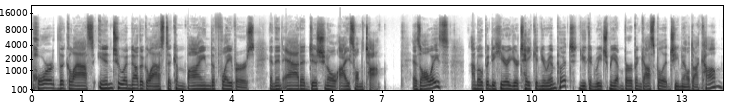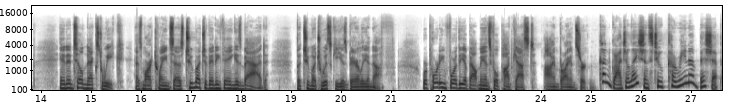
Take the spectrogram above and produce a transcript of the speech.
pour the glass into another glass to combine the flavors and then add additional ice on the top. As always, I'm open to hear your take and your input. You can reach me at bourbongospel at gmail.com. And until next week, as Mark Twain says, too much of anything is bad, but too much whiskey is barely enough. Reporting for the About Mansfield podcast, I'm Brian Certain. Congratulations to Karina Bishop,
